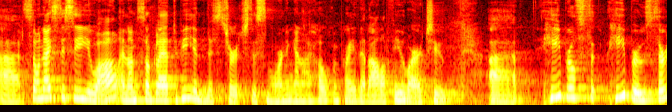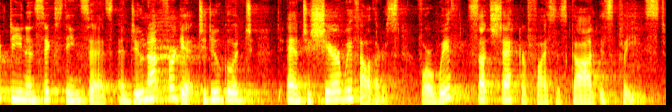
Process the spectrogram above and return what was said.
uh, so nice to see you all, and I'm so glad to be in this church this morning, and I hope and pray that all of you are too. Uh, Hebrews, Hebrews 13 and 16 says, And do not forget to do good and to share with others, for with such sacrifices God is pleased.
